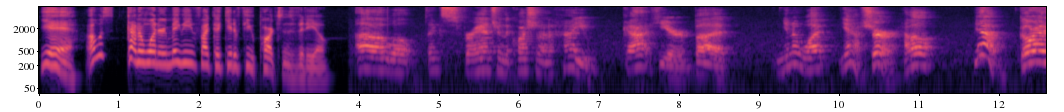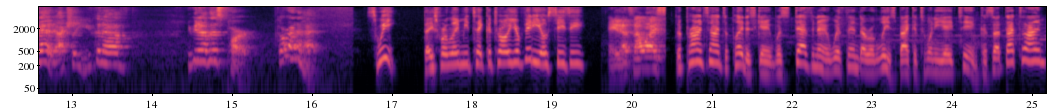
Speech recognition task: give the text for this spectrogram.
Yeah, I was kind of wondering maybe if I could get a few parts in this video. Uh, well, thanks for answering the question on how you got here, but you know what? Yeah, sure. How about yeah, go right ahead. Actually, you can have you can have this part. Go right ahead. Sweet. Thanks for letting me take control of your video, TZ. Hey, that's not what I said. The prime time to play this game was definitely within the release back in 2018, because at that time,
